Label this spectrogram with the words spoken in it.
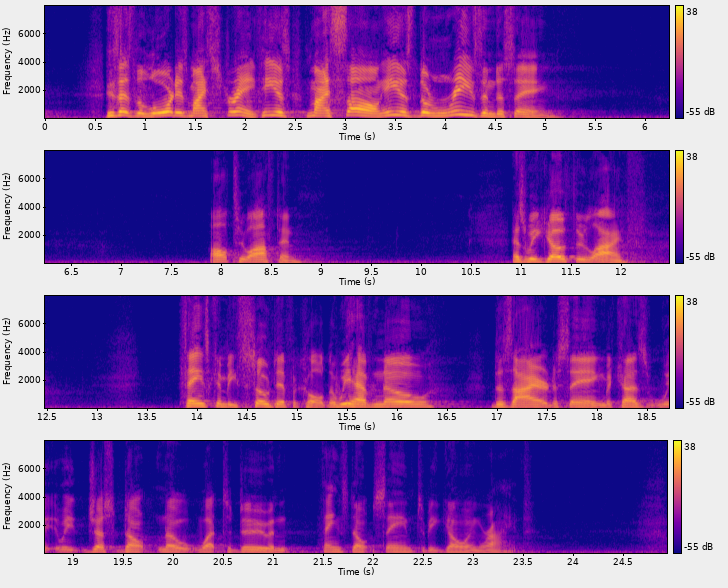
He says, The Lord is my strength. He is my song. He is the reason to sing. All too often, as we go through life, things can be so difficult that we have no desire to sing because we, we just don't know what to do and things don't seem to be going right.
